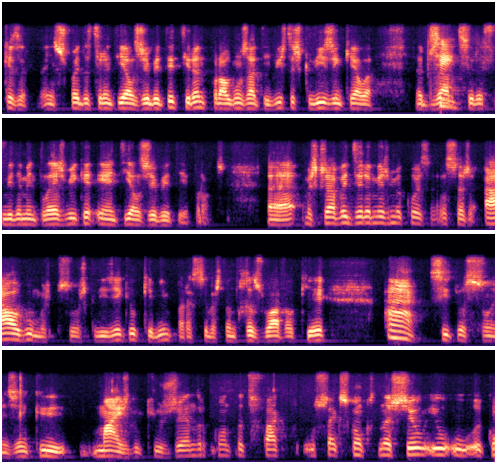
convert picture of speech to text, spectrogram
quer dizer, é insuspeita de ser anti-LGBT, tirando por alguns ativistas que dizem que ela, apesar Sim. de ser assumidamente lésbica, é anti-LGBT, pronto. Uh, mas que já vem dizer a mesma coisa. Ou seja, há algumas pessoas que dizem aquilo que a mim parece ser bastante razoável, que é há situações em que, mais do que o género, conta de facto o sexo com que nasceu e o, a,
